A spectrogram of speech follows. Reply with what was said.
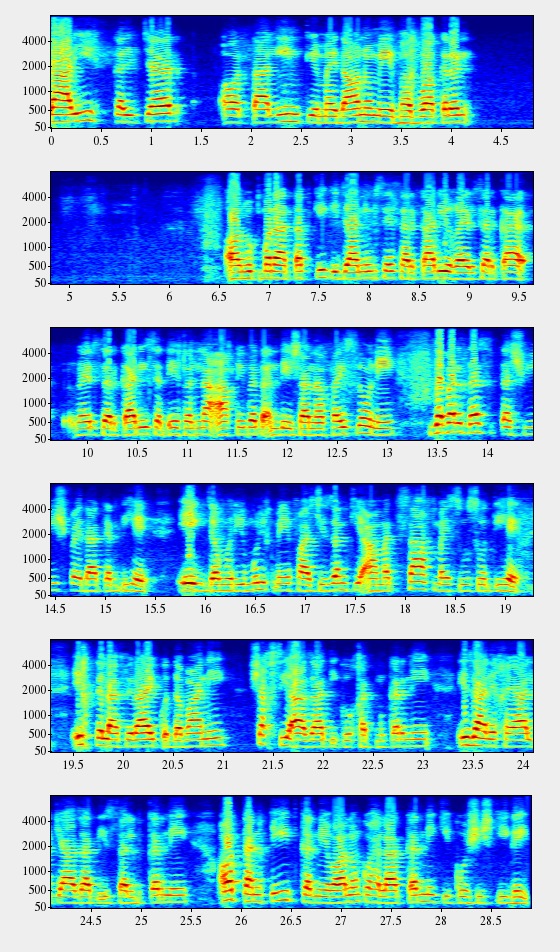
تاریخ، کلچر اور تعلیم کے میدانوں میں بھگوا کرن اور حکمراں طبقے کی جانب سے سرکاری غیر سرکار غیر سرکاری سطح پر ناعاقبت اندیشانہ فیصلوں نے زبردست تشویش پیدا کر دی ہے۔ ایک جمہوری ملک میں فاشزم کی آمد صاف محسوس ہوتی ہے۔ اختلاف رائے کو دبانے، شخصی آزادی کو ختم کرنے اظہار خیال کی آزادی سلب کرنے اور تنقید کرنے والوں کو ہلاک کرنے کی کوشش کی گئی،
